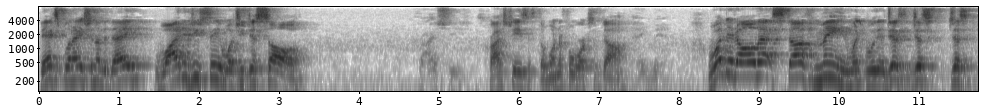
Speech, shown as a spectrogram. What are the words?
The explanation of the day, why did you see what you just saw? Christ Jesus. Christ Jesus, the wonderful works of God. Amen. What did all that stuff mean when, just, just, just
